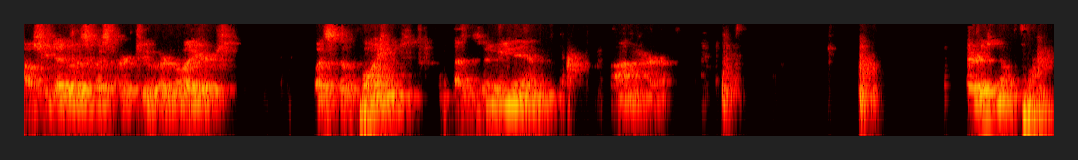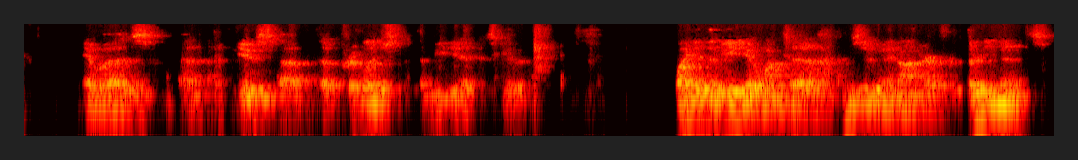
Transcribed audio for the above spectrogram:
All she did was whisper to her lawyers. What's the point of zooming in on her? There is no point. It was an abuse of the privilege that the media is given. Why did the media want to zoom in on her for thirty minutes?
